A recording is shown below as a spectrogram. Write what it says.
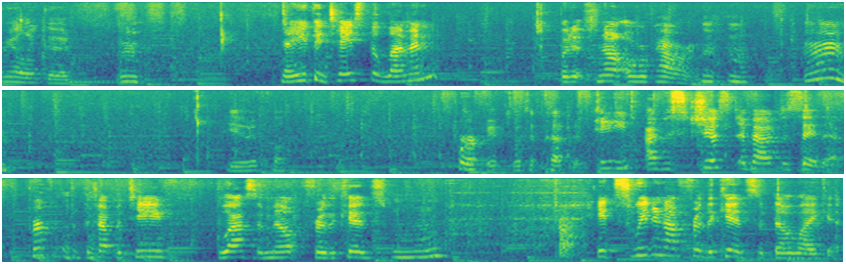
Really good. Now you can taste the lemon, but it's not overpowering. Mm-mm. Mmm. Beautiful. Perfect with a cup of tea. I was just about to say that. Perfect with a cup of tea, glass of milk for the kids. Mm-hmm. It's sweet enough for the kids that they'll like it,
